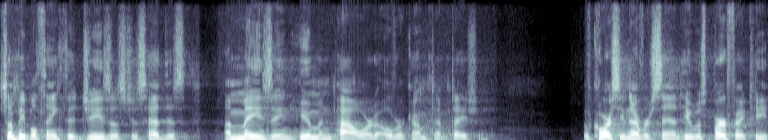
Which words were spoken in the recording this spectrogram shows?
Some people think that Jesus just had this amazing human power to overcome temptation. Of course, he never sinned. He was perfect. He,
